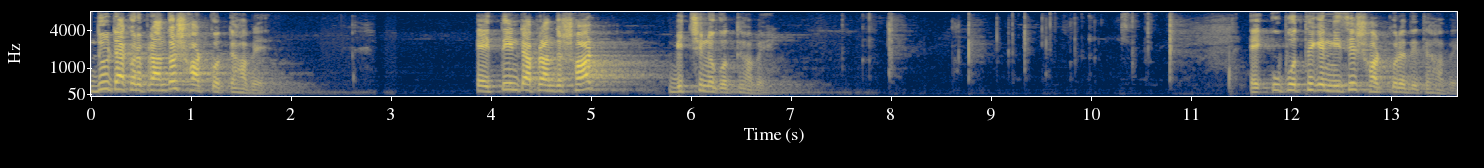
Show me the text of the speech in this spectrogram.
দুইটা করে প্রান্ত শর্ট করতে হবে। এই তিনটা প্রান্ত শর্ট বিচ্ছিন্ন করতে হবে। এই উপর থেকে নিচে শর্ট করে দিতে হবে।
